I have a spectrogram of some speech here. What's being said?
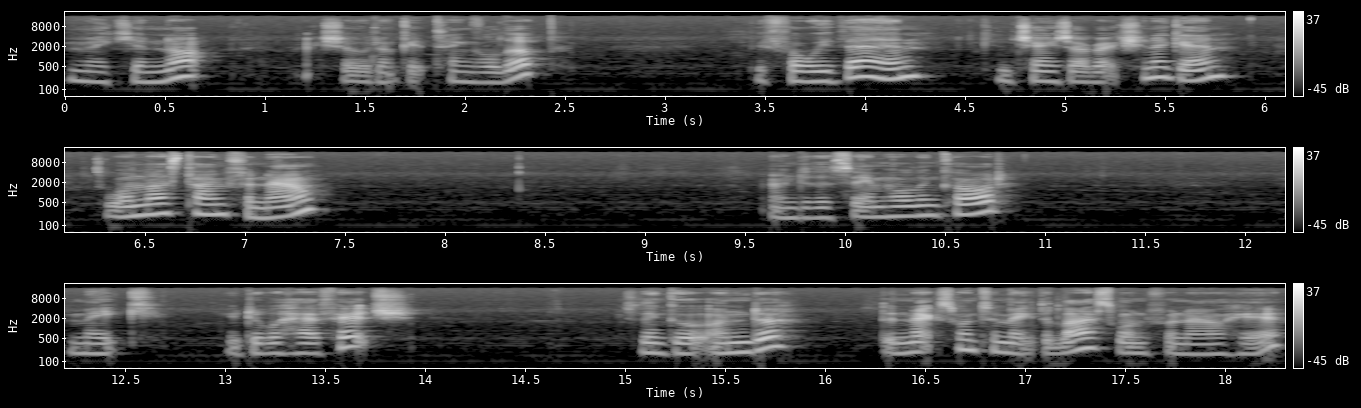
Make your knot, make sure we don't get tangled up. Before we then can change direction again. So one last time for now. Under the same holding cord. Make your double half hitch. So then go under the next one to make the last one for now here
